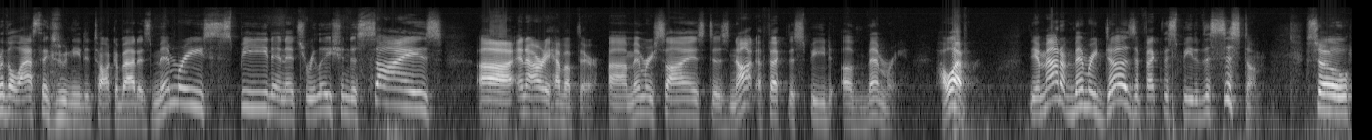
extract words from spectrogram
one of the last things we need to talk about is memory speed and its relation to size. Uh, and I already have up there. Uh, memory size does not affect the speed of memory. However, the amount of memory does affect the speed of the system. So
